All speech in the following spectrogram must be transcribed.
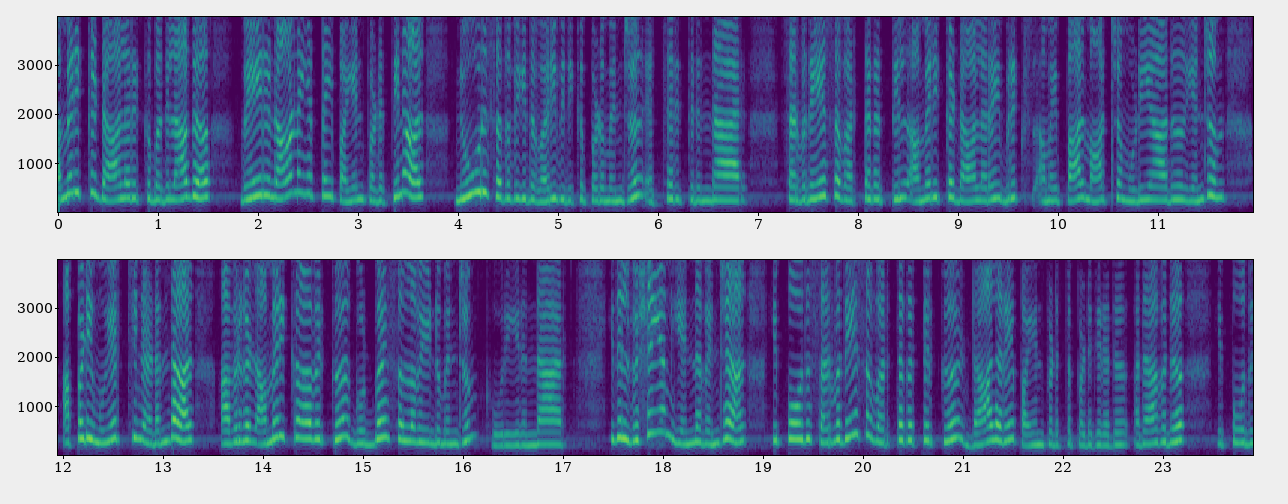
அமெரிக்க டாலருக்கு பதிலாக வேறு நாணயத்தை பயன்படுத்தினால் நூறு சதவிகித வரி விதிக்கப்படும் என்று எச்சரித்திருந்தார். சர்வதேச வர்த்தகத்தில் அமெரிக்க டாலரை பிரிக்ஸ் அமைப்பால் மாற்ற முடியாது என்றும் அப்படி முயற்சி நடந்தால் அவர்கள் அமெரிக்காவிற்கு குட்பை சொல்ல வேண்டும் என்றும் கூறியிருந்தார். இதில் விஷயம் என்னவென்றால் இப்போது சர்வதேச வர்த்தகத்திற்கு டாலரே பயன்படுத்தப்படுகிறது. அதாவது இப்போது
